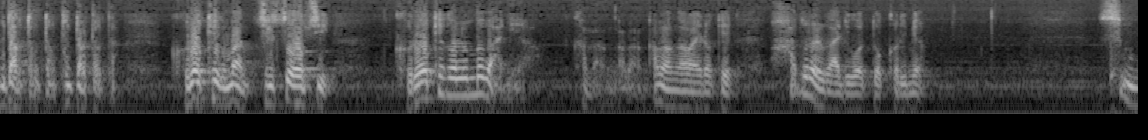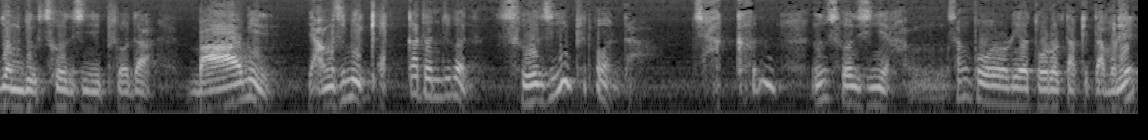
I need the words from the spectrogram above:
우당탕탕 퉁땅탕탕 그렇게 그만 질서 없이 그렇게 걸는 법 아니야. 가만, 가만, 가만, 가만, 이렇게 화두를 가지고 또 걸으며 승정즉 선신이 필요다. 마음이 양심이 깨끗한직은 선신이 필요한다. 작은 선신이 항상 보리에 도를 닦기 때문에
